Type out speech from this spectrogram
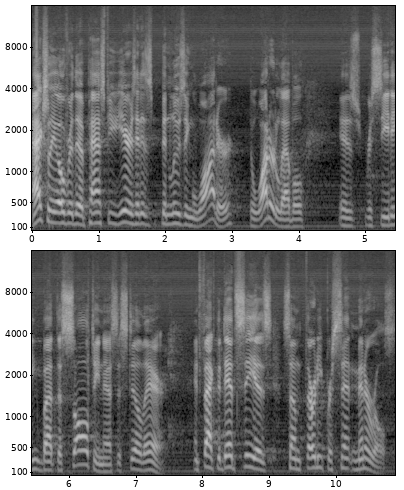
Actually, over the past few years, it has been losing water. The water level is receding, but the saltiness is still there. In fact, the Dead Sea is some 30% minerals.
